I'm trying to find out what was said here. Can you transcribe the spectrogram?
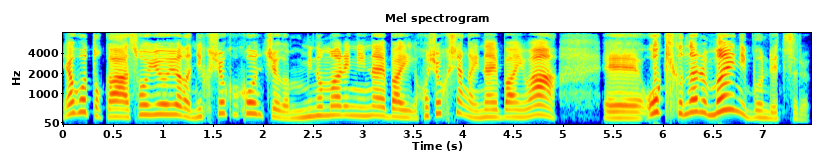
ヤゴとかそういうような肉食昆虫が身の回りにいない場合、捕食者がいない場合は、えー、大きくなる前に分裂する。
